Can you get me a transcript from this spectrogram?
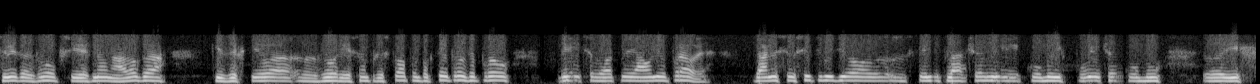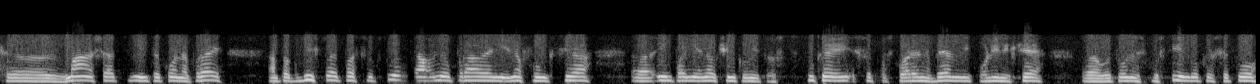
seveda zelo obsežna naloga, ki zahteva zelo resen pristop, ampak to je pravzaprav del celotne javne uprave. Danes se vsi trudijo s temi plačami, komu jih povečati, komu jih zmanjšati in tako naprej ampak v bistvu je pa struktura javne uprave, njena funkcija uh, in pa njena učinkovitost. Tukaj se pa skoraj noben, nikoli nihče uh, v to ne spusti in dokler se to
